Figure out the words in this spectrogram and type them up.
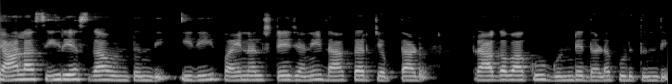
చాలా సీరియస్గా ఉంటుంది. ఇది ఫైనల్ స్టేజ్ అని డాక్టర్ చెప్తాడు. రాఘవకు గుండె దడ పుడుతుంది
